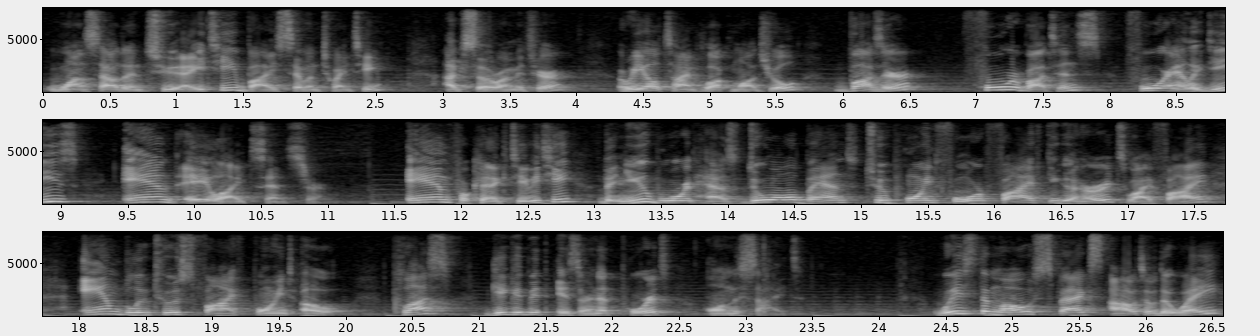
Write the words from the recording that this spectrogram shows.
1280 by 720, accelerometer, real-time clock module, buzzer, 4 buttons, 4 LEDs, and a light sensor. And for connectivity, the new board has dual band 2.45 GHz Wi-Fi and Bluetooth 5.0, plus gigabit Ethernet port on the side. With the most specs out of the way,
